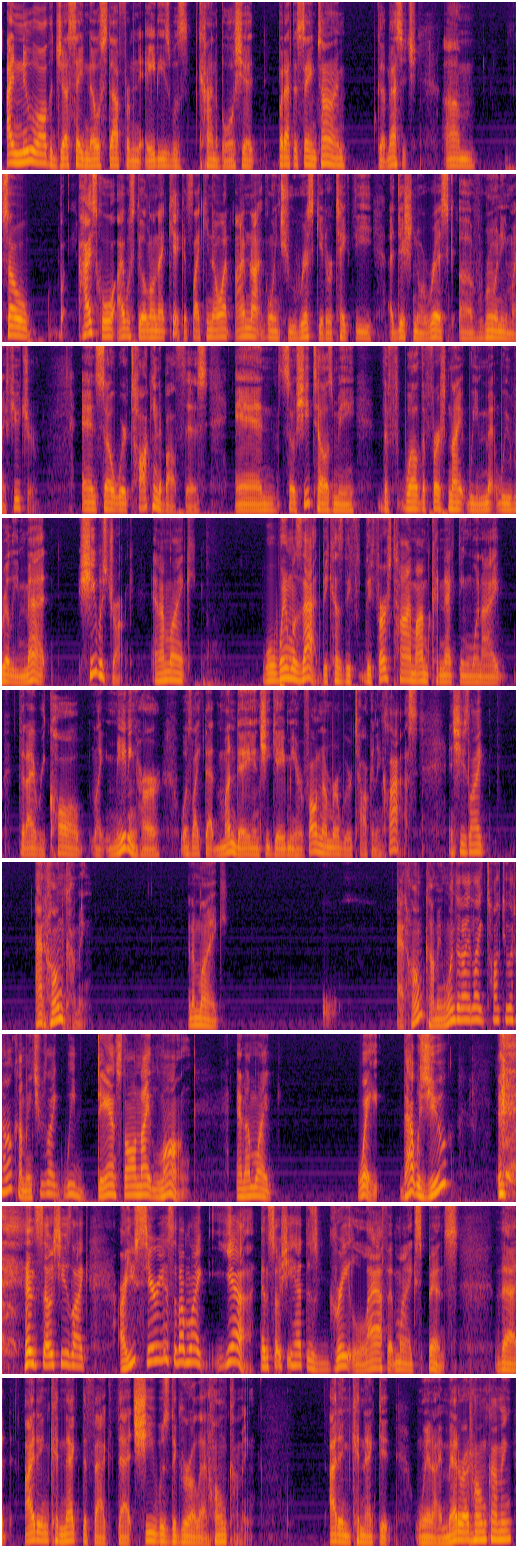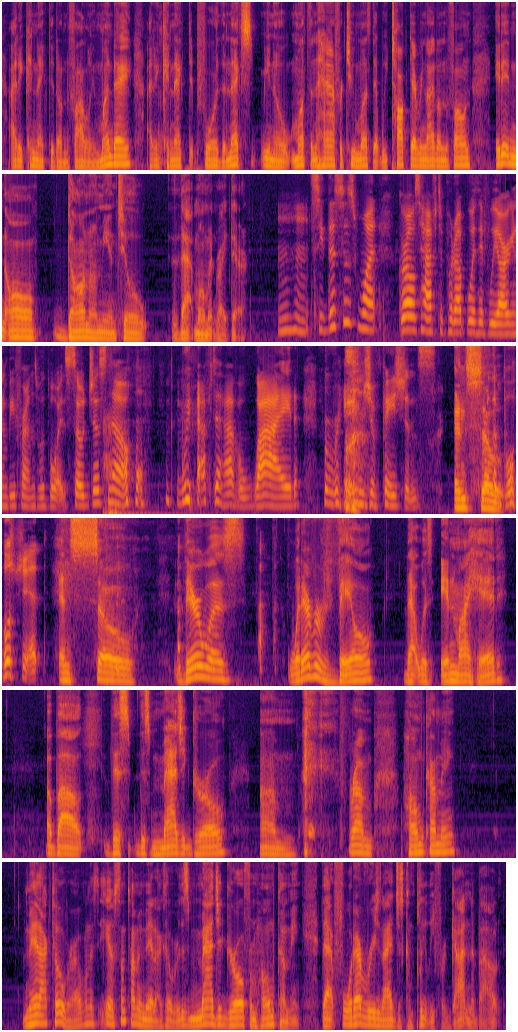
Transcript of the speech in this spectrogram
I knew all the just say no stuff from the '80s was kind of bullshit, but at the same time, good message. Um, so high school, I was still on that kick. It's like, you know what? I'm not going to risk it or take the additional risk of ruining my future. And so we're talking about this. And so she tells me the well, the first night we met, we really met, she was drunk. And I'm like, well, when was that? Because the the first time I'm connecting when I that I recall like meeting her was like that Monday and she gave me her phone number and we were talking in class. And she's like at homecoming. And I'm like at homecoming, when did I like talk to you at homecoming? She was like we danced all night long. And I'm like wait, that was you? and so she's like, Are you serious? And I'm like, Yeah. And so she had this great laugh at my expense that I didn't connect the fact that she was the girl at homecoming. I didn't connect it when I met her at homecoming. I didn't connect it on the following Monday. I didn't connect it for the next, you know, month and a half or two months that we talked every night on the phone. It didn't all dawn on me until that moment right there. Mm-hmm. See, this is what girls have to put up with if we are going to be friends with boys. So just know we have to have a wide range of patience And for the so bullshit. and so there was whatever veil that was in my head about this this magic girl um from homecoming mid October. I want to say it was sometime in mid October. This magic girl from Homecoming that for whatever reason I had just completely forgotten about.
